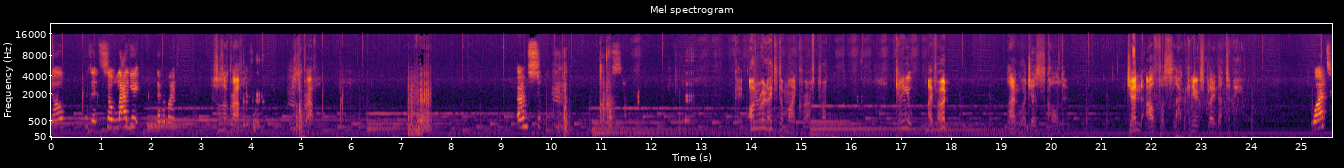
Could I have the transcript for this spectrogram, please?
No, because it's so laggy. Never mind. There's also gravel. Use the gravel. I'm so. Okay, unrelated to Minecraft, but can you? I've heard languages called Gen Alpha slang. Can you explain that to me? What?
